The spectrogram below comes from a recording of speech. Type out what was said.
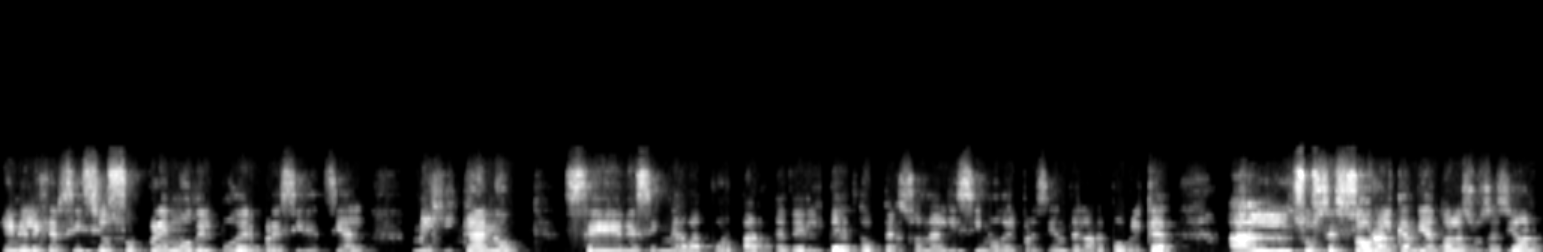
en el ejercicio supremo del poder presidencial mexicano, se designaba por parte del dedo personalísimo del presidente de la República al sucesor, al candidato a la sucesión,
